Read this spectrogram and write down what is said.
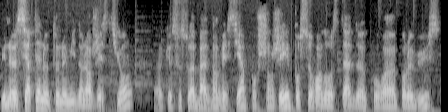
une certaine autonomie dans leur gestion, euh, que ce soit bah, dans le vestiaire pour changer, pour se rendre au stade pour, euh, pour le bus.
